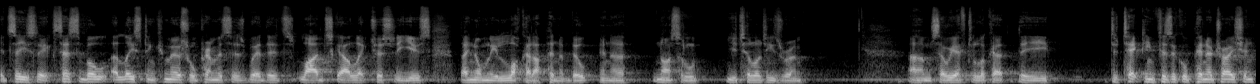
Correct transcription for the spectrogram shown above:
It's easily accessible, at least in commercial premises where there's large scale electricity use. They normally lock it up in a built in a nice little utilities room. Um, so we have to look at the detecting physical penetration,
